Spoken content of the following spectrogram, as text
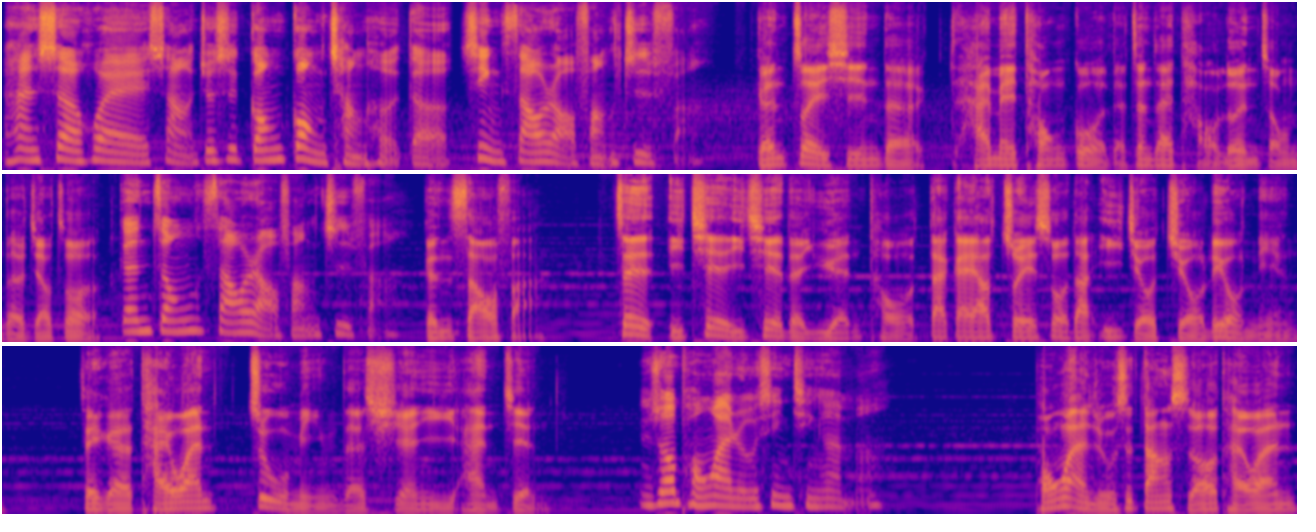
和社会上就是公共场合的性骚扰防治法。跟最新的还没通过的，正在讨论中的叫做跟踪骚扰防治法。跟骚法，这一切一切的源头大概要追溯到一九九六年，这个台湾著名的悬疑案件。你说彭婉如性侵案吗？彭婉如是当时候台湾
